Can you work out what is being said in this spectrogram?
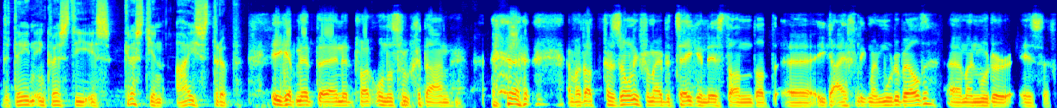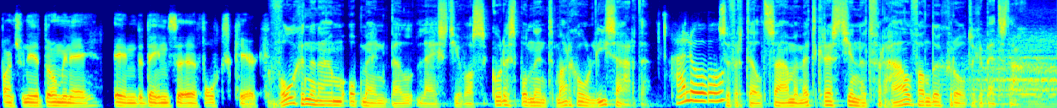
De Deen in kwestie is Christian Aistrup. Ik heb net, uh, net wat onderzoek gedaan. en wat dat persoonlijk voor mij betekent, is dan dat uh, ik eigenlijk mijn moeder belde. Uh, mijn moeder is gepensioneerd dominee in de Deense Volkskerk. Volgende naam op mijn bellijstje was correspondent Margot Liesaarde. Hallo. Ze vertelt samen met Christian het verhaal van de Grote Gebedsdag.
